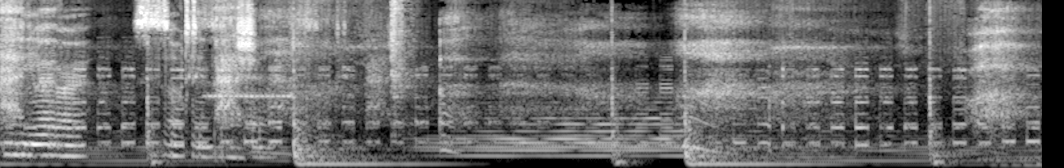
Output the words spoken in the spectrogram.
Have you ever soaked in passion? Have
